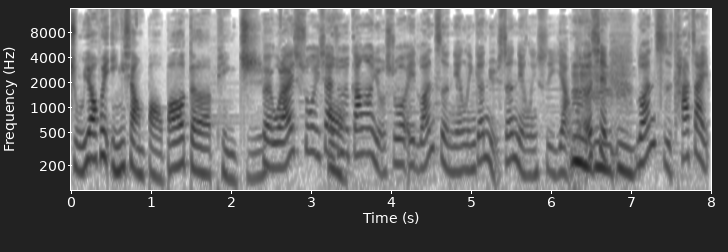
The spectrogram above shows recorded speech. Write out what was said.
主要会影响宝宝的品质。对，我来说一下，就是刚刚有说，哎，卵子的年龄跟女生年龄是一样的，而且卵子它在。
